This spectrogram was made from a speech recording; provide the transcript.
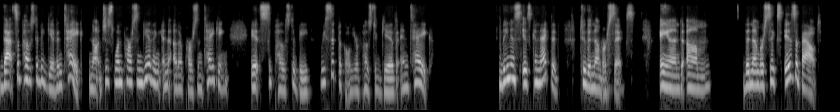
that's supposed to be give and take, not just one person giving and the other person taking. It's supposed to be reciprocal. You're supposed to give and take. Venus is connected to the number six. And um, the number six is about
